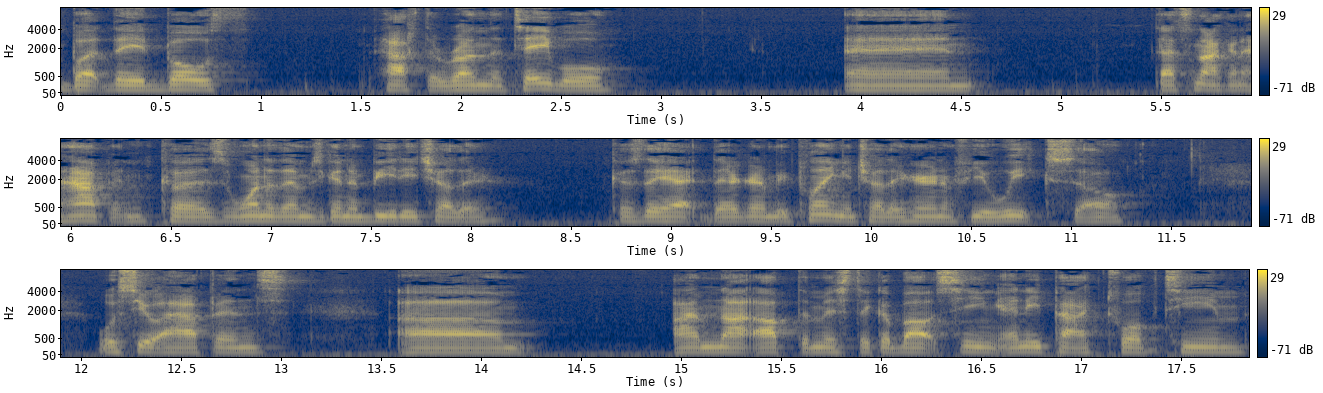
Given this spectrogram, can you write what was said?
But they'd both have to run the table and that's not going to happen because one of them is going to beat each other because they ha- they're going to be playing each other here in a few weeks. So we'll see what happens. Um, I'm not optimistic about seeing any Pac-12 team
